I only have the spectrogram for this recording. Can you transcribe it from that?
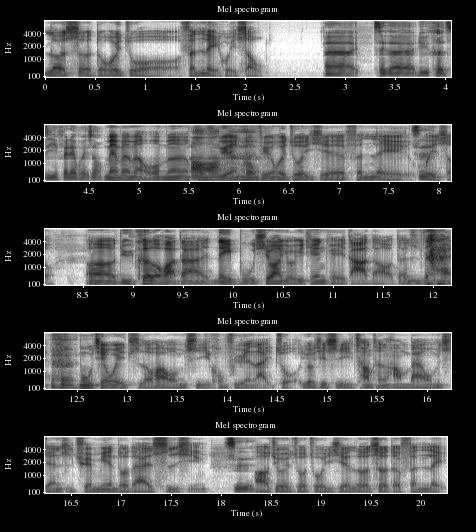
垃圾都会做分类回收。呃，这个旅客自己分类回收，没有没有没有，我们空服员、空服员会做一些分类回收。呃，旅客的话，当然内部希望有一天可以达到，但是在目前为止的话，我们是以空服员来做，尤其是以长城航班，我们现在是全面都在试行，是啊，就会做做一些垃圾的分类。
